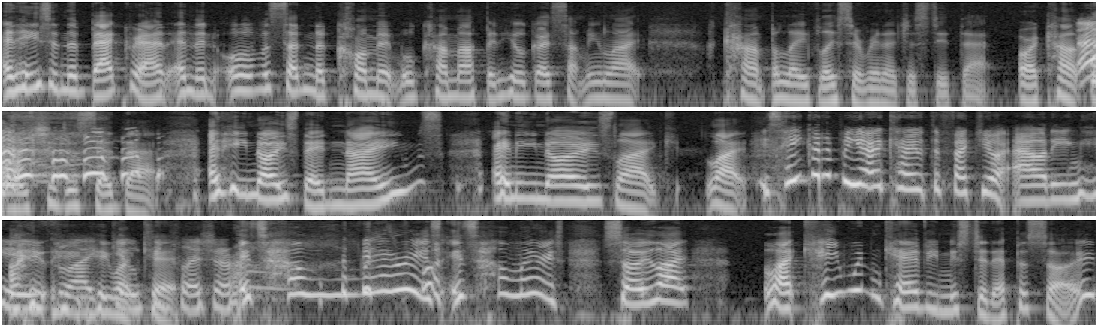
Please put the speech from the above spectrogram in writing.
And he's in the background, and then all of a sudden a comment will come up, and he'll go something like. I can't believe Lisa Rinna just did that. Or I can't believe she just said that. And he knows their names and he knows like like Is he going to be okay with the fact you're outing his he- he- like he guilty pleasure? It's hilarious. it's hilarious. So like like he wouldn't care if he missed an episode,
